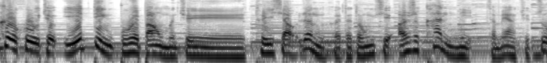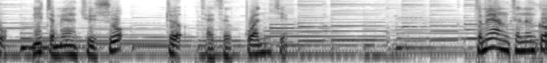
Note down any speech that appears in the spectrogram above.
客户就一定不会帮我们去推销任何的东西，而是看你怎么样去做，你怎么样去说，这才是关键。怎么样才能够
